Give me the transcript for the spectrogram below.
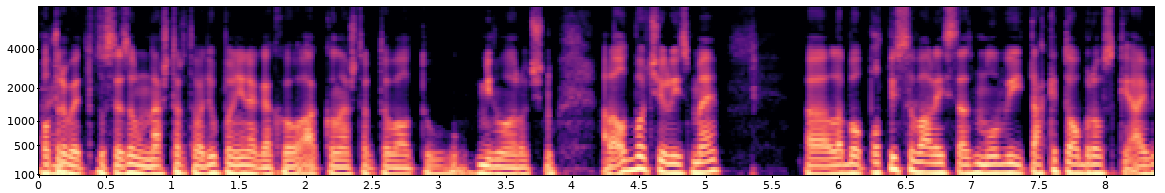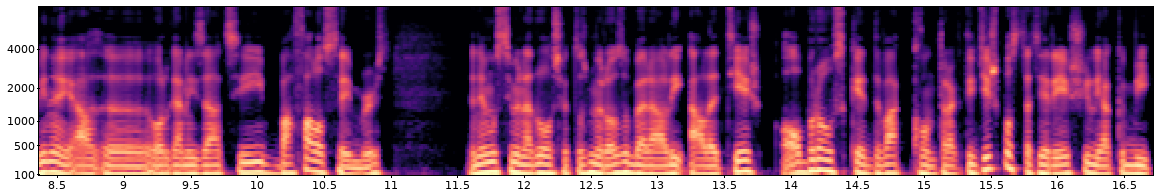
potrebuje túto sezónu naštartovať úplne inak, ako, ako naštartoval tú minuloročnú. Ale odbočili sme, eh, lebo podpisovali sa zmluvy takéto obrovské aj v inej eh, organizácii, Buffalo Sabres, nemusíme na dlho, to sme rozoberali, ale tiež obrovské dva kontrakty, tiež v podstate riešili akoby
